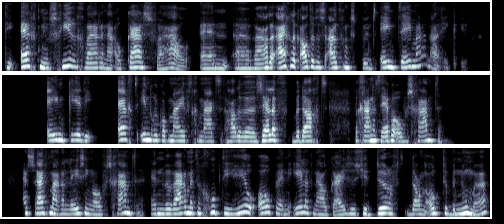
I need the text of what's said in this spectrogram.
die echt nieuwsgierig waren naar elkaars verhaal. En uh, we hadden eigenlijk altijd als uitgangspunt één thema. Nou, ik, één keer die echt indruk op mij heeft gemaakt, hadden we zelf bedacht, we gaan het hebben over schaamte. En schrijf maar een lezing over schaamte. En we waren met een groep die heel open en eerlijk naar elkaar is. Dus je durft dan ook te benoemen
